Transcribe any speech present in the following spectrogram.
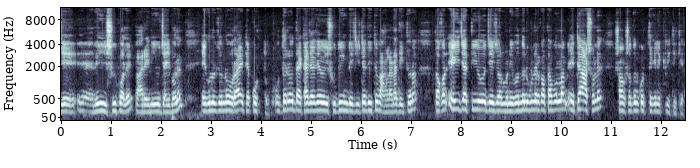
যে রি ইস্যু বলে বা রেনিউ যাই বলেন এগুলোর জন্য ওরা এটা করতো। ওদেরও দেখা যায় যে ওই শুধু ইংরেজিটা দিত, বাংলাটা দিত না। তখন এই জাতীয় যে জন্ম নিবন্ধনগুলোর কথা বললাম, এটা আসলে সংশোধন করতে গেলে ক্রিটিক্যাল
